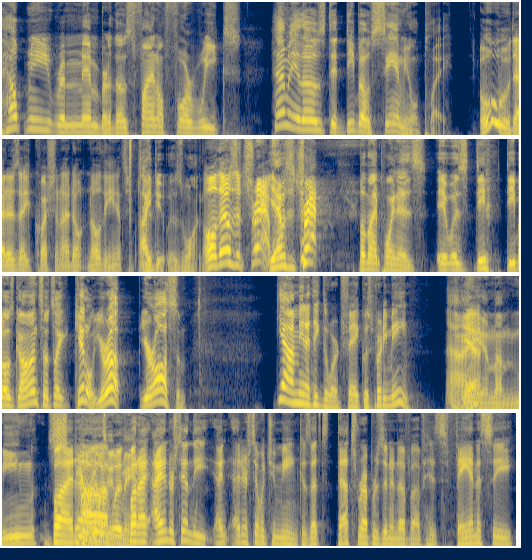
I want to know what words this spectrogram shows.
help me remember those final four weeks. How many of those did Deebo Samuel play? Ooh, that is a question I don't know the answer to. I do. It was one. Oh, that was a trap. Yeah, it was a trap. But my point is, it was De- Deebo's gone, so it's like Kittle, you're up. You're awesome. yeah, I mean, I think the word fake was pretty mean. I Yeah. am a mean, but uh, man. but I, I understand the I I understand what you mean because that's that's representative of his fantasy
